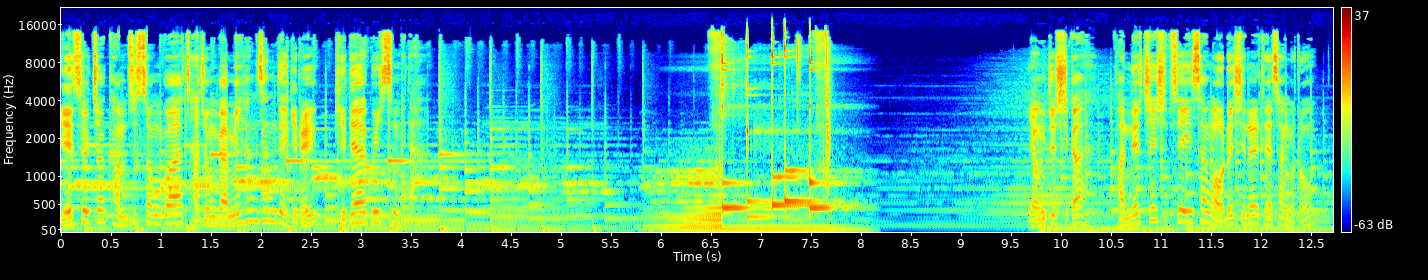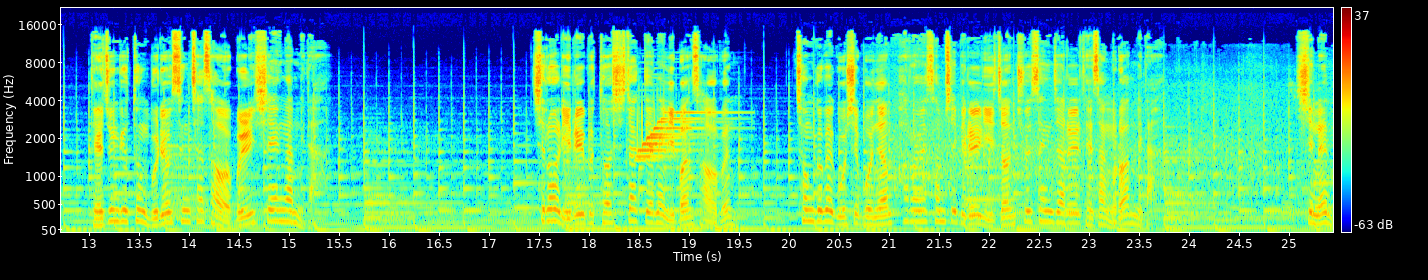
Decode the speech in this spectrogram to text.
예술적 감수성과 자존감이 향상되기를 기대하고 있습니다. 영주시가 관내 70세 이상 어르신을 대상으로 대중교통 무료 승차 사업을 시행합니다. 7월 1일부터 시작되는 이번 사업은 1955년 8월 31일 이전 출생자를 대상으로 합니다. 시는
